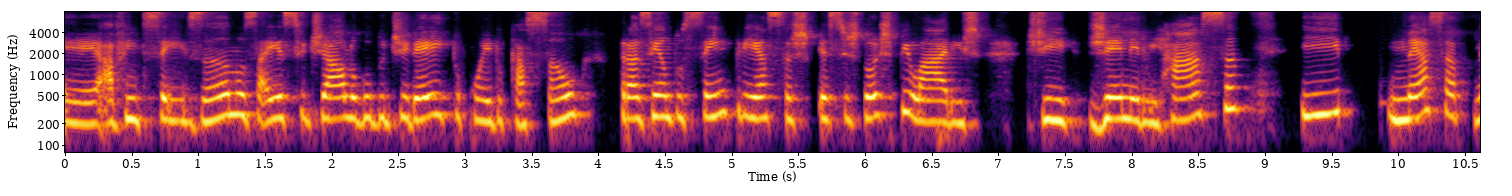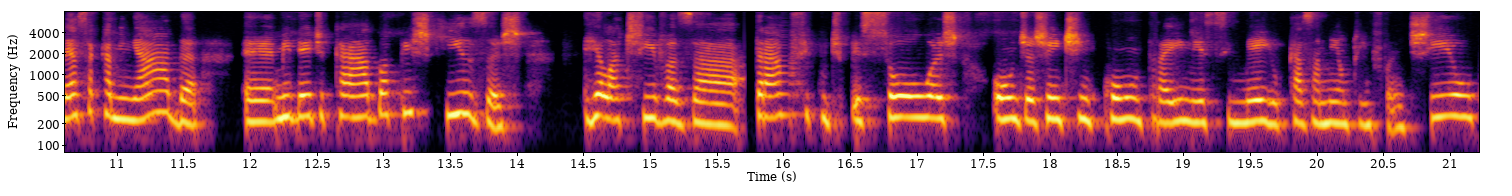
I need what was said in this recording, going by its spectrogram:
é, há 26 anos a esse diálogo do direito com a educação, trazendo sempre essas, esses dois pilares de gênero e raça, e nessa, nessa caminhada é, me dedicado a pesquisas relativas a tráfico de pessoas, onde a gente encontra aí nesse meio casamento infantil,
